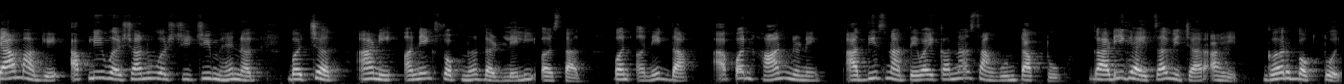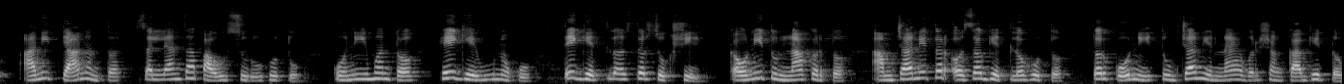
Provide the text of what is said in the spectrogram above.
त्यामागे आपली वर्षानुवर्षीची मेहनत बचत आणि अनेक स्वप्न दडलेली असतात. पण अनेकदा आपण हा निर्णय आधीच नातेवाईकांना सांगून टाकतो. गाडी घ्यायचा विचार आहे. घर बघतोय आणि त्यानंतर सल्ल्यांचा पाऊस सुरू होतो. कोणी म्हणतं हे घेऊ नको. ते घेतलंच तर चुकशील. कोणी तुलना करतं. आमच्याने तर असं घेतलं होतं. तर कोणी तुमच्या निर्णयावर शंका घेतं.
